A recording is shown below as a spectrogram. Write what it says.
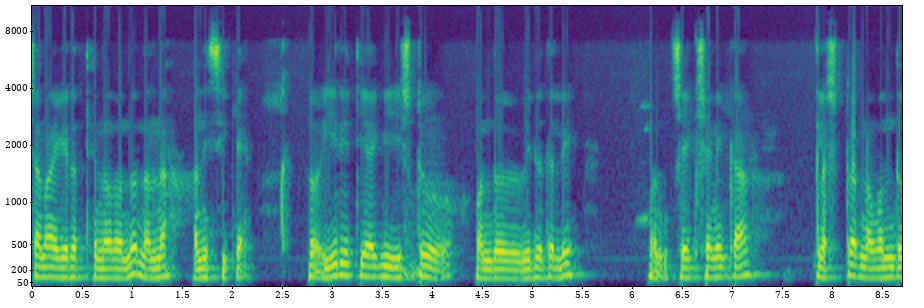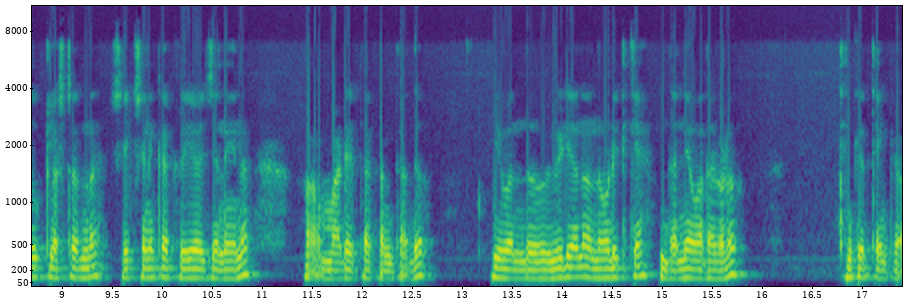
ಚೆನ್ನಾಗಿರುತ್ತೆ ಅನ್ನೋದೊಂದು ನನ್ನ ಅನಿಸಿಕೆ. ಸೊ ಈ ರೀತಿಯಾಗಿ ಇಷ್ಟು ಒಂದು ವಿಧದಲ್ಲಿ ಒಂದು ಶೈಕ್ಷಣಿಕ ಕ್ಲಸ್ಟರ್ನ, ಒಂದು ಕ್ಲಸ್ಟರ್ನ ಶೈಕ್ಷಣಿಕ ಕ್ರಿಯೋಜನೆಯನ್ನು ಮಾಡಿರ್ತಕ್ಕಂಥದ್ದು. ಈ ಒಂದು ವಿಡಿಯೋನ ನೋಡಿದ್ದಕ್ಕೆ ಧನ್ಯವಾದಗಳು. ಥ್ಯಾಂಕ್ ಯು ಥ್ಯಾಂಕ್ ಯು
